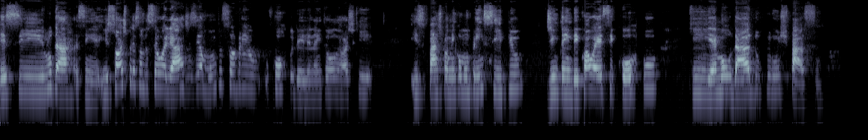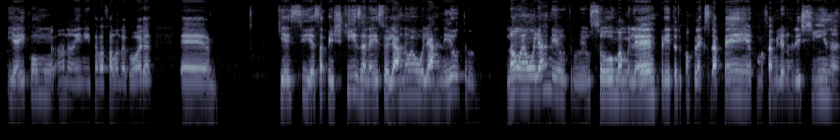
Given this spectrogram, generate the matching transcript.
esse lugar, assim, e só a expressão do seu olhar dizia muito sobre o, corpo dele, né? Então eu acho que isso parte para mim como um princípio de entender qual é esse corpo que é moldado por um espaço. E aí, como a Ana N estava falando agora, é, que esse, essa pesquisa, né, esse olhar não é um olhar neutro, não é um olhar neutro. Eu sou uma mulher preta do Complexo da Penha, com uma família nordestina,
